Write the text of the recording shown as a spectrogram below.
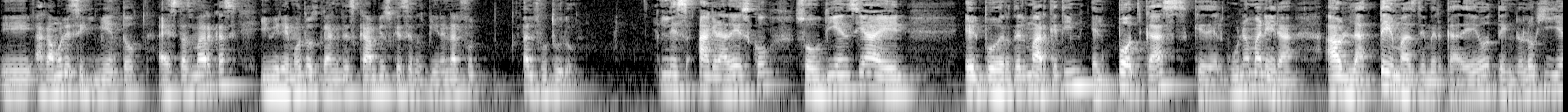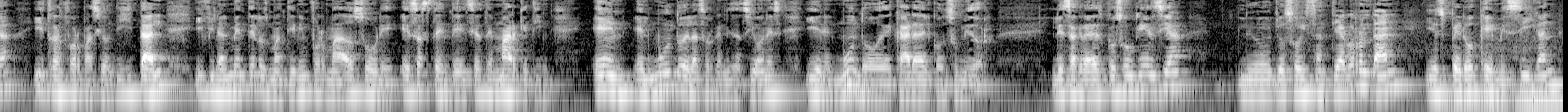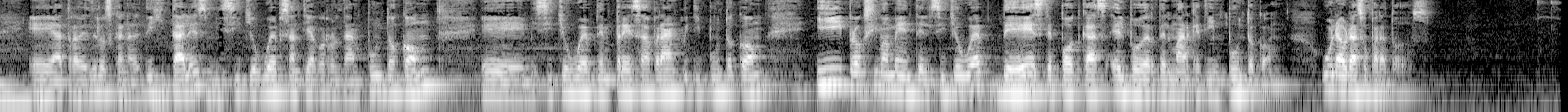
Eh, hagámosle seguimiento a estas marcas y veremos los grandes cambios que se nos vienen al, al futuro. Les agradezco su audiencia en El Poder del Marketing, el podcast que de alguna manera habla temas de mercadeo, tecnología y transformación digital y finalmente los mantiene informados sobre esas tendencias de marketing en el mundo de las organizaciones y en el mundo de cara del consumidor. Les agradezco su audiencia yo soy Santiago Roldán y espero que me sigan eh, a través de los canales digitales, mi sitio web santiagoroldán.com, eh, mi sitio web de empresa branquity.com y próximamente el sitio web de este podcast, elpoderdelmarketing.com. Un abrazo para todos.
